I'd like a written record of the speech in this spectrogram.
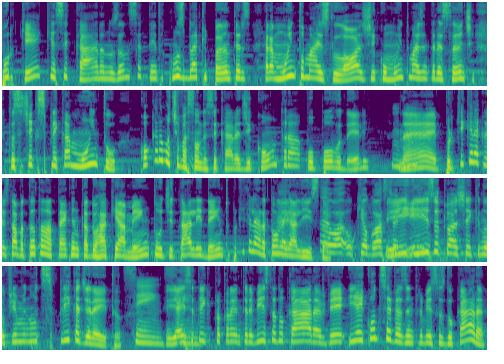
por que que esse cara, nos anos 70, com os Black Panthers, era muito mais lógico, muito mais interessante. Então você tinha que explicar muito qual que era a motivação desse cara de ir contra o povo dele. Uhum. Né? Por que, que ele acreditava tanto na técnica do hackeamento, de estar ali dentro? Por que, que ele era tão legalista? É, eu- o que eu gosto E, é de... e isso que eu achei que no filme não te explica direito. Sim. E aí sim. você tem que procurar a entrevista do cara, ver. E aí quando você vê as entrevistas do cara.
